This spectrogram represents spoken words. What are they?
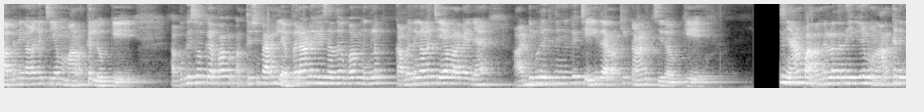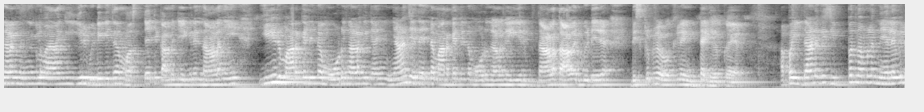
കമന്റുകളൊക്കെ ചെയ്യാൻ മറക്കല്ലോ ഓക്കെ അപ്പോൾ കേസ് ഓക്കെ അപ്പം അത്യാവശ്യം വേറെ ലെവലാണ് കേസ് അത്. അപ്പം നിങ്ങൾ കമന്റുകളെ ചെയ്യാൻ മറക്കാൻ ഞാൻ അടിപൊളിയായിട്ട് നിങ്ങൾക്ക് ചെയ്ത് ഇറക്കി കാണിച്ചു തരാം ഓക്കെ ഞാൻ പറഞ്ഞുള്ള തന്നെ ഈ ഒരു മാർക്കറ്റിംഗ് കണക്ക് നിങ്ങൾ വേണമെങ്കിൽ ഈ ഒരു വീഡിയോ ഞാൻ മസ്റ്റായിട്ട് കമന്റ് ചെയ്യുന്നത് നാളെ നീ ഈ ഒരു മാർക്കറ്റിന്റെ മോഡ് കണക്ക് ഞാൻ ഞാൻ ചെയ്ത എന്റെ മാർക്കറ്റിന്റെ മോഡ് കണക്ക് ഈ ഒരു നാളത്തെ ആ ഒരു വീഡിയോ ഡിസ്ക്രിപ്ഷൻ ബോക്സിൽ ഇട്ട ഒക്കെ അപ്പോൾ ഇതാണ് ഗൈസ് ഇപ്പം നമ്മൾ നിലവിൽ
